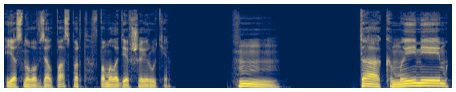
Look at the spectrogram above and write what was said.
Я снова взял паспорт в помолодевшие руки. «Хм... Так, мы имеем...»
